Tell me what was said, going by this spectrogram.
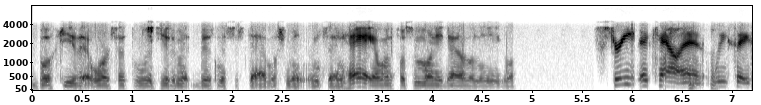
bookie that works at the legitimate business establishment and saying, "Hey, I want to put some money down on the Eagle." Street accountant. we say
